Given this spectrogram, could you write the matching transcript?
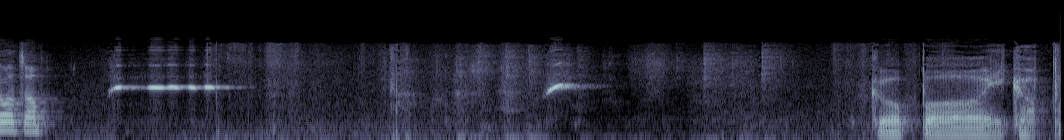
Go on, Tom. Good boy, good boy.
